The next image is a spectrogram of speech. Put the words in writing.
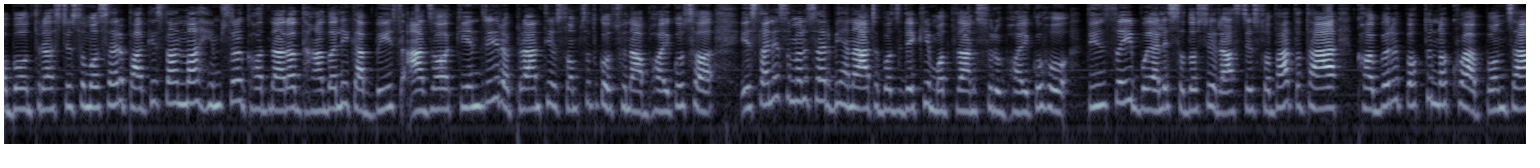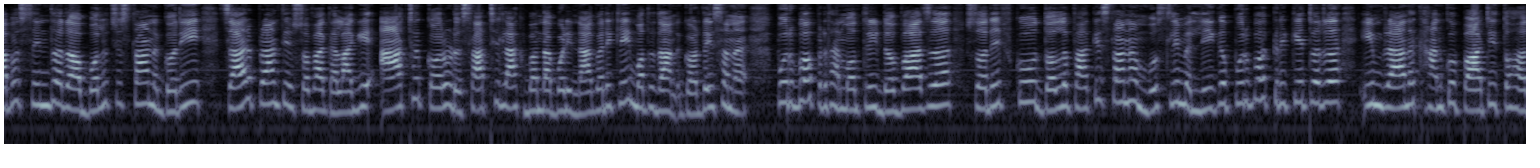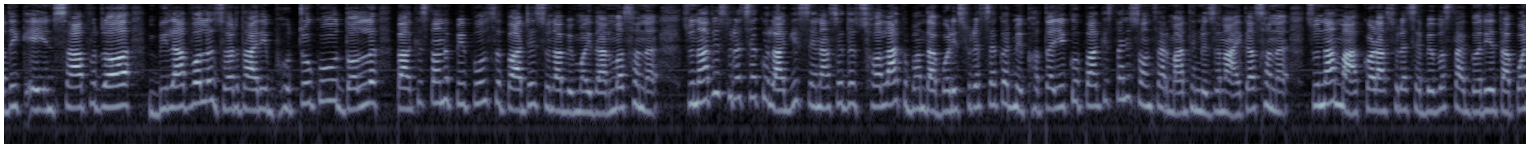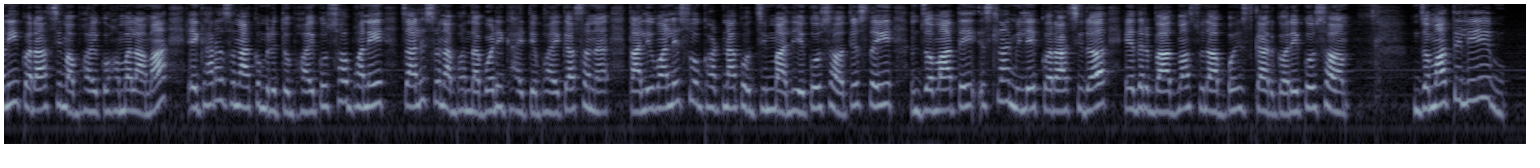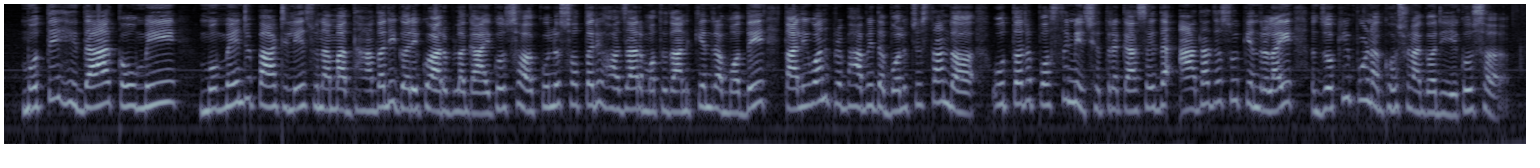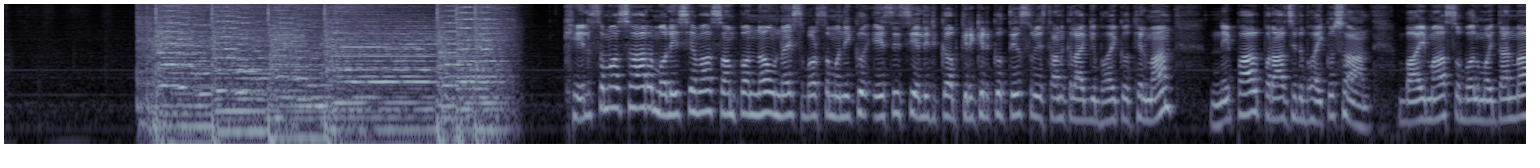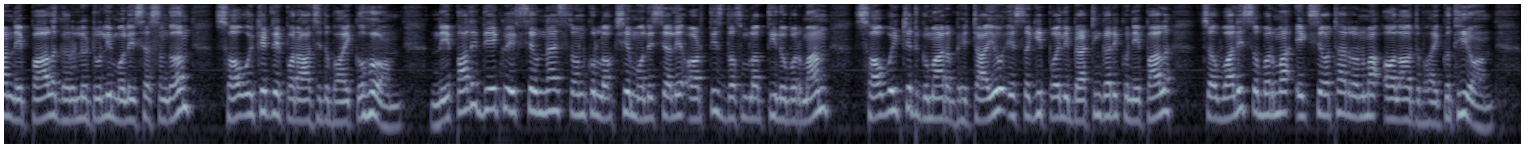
अब अन्तर्राष्ट्रिय समाचार पाकिस्तानमा हिंसक घटना र धाँधलीका बीच आज केन्द्रीय र प्रान्तीय संसदको चुनाव भएको छ। स्थानीय समयअनुसार बिहान आठ बजेदेखि मतदान शुरू भएको हो। तीन सय बयालिस सदस्यीय राष्ट्रिय सभा तथा खैबर पख्तुनख्वा पन्जाब सिन्ध र बलुचिस्तान गरी चार प्रान्तीय सभाका लागि आठ करोड साठी लाख भन्दा बढी नागरिकले मतदान गर्दैछन्। पूर्व प्रधानमन्त्री नवाज शरीफको दल पाकिस्तान मुस्लिम लीग पूर्व क्रिकेटर इमरान खानको पार्टी तहरिक ए इन्साफ र बिलावल जरदारी भुट्टोको दल पाकिस्तान पिपुल्स पार्टी चुनावी मैदानमा छन्। चुनावी सुरक्षाको लागि सेनासहित छ लाख भन्दा बढी सुरक्षाकर्मी खटाइएको पाकिस्तानी संचार माध्यमले जनाएका छन्। चुनावमा कड़ा सुरक्षा व्यवस्था गरिए तापनि कराचीमा भएको हमलामा एघार जनाको मृत्यु भएको छ भने चालिस जना भन्दा बढी घाइते भएका छन्। तालिबानले सो घटनाको जिम्मा लिएको छ। त्यस्तै जमाते इस्लामीले कराची र हैदराबादमा चुनाव बहिष्कार गरेको छ। जमातेले मुत्तेहिदा कौमी मुभमेन्ट पार्टीले चुनावमा धाँधली गरेको आरोप लगाएको छ। कुल सत्तरी हजार मतदान केन्द्र मध्ये तालिबान प्रभावित बलुचिस्तान र उत्तर पश्चिमी क्षेत्रका सहित आधा जसो केन्द्रलाई जोखिमपूर्ण घोषणा गरिएको छ। खेल समाचार मलेसियामा सम्पन्न उन्नाइस वर्ष मुनिको एसिसी एलिड कप क्रिकेटको तेस्रो स्थानका लागि भएको खेलमा नेपाल पराजित भएको छ। बाइमास ओभल मैदानमा नेपाल घरेलु टोली मलेसियासँग छ विकेटले पराजित भएको हो। नेपालले दिएको एक सय उन्नाइस रनको लक्ष्य मलेसियाले अडतिस दशमलव तिन ओभरमा छ विकेट गुमाएर भेटायो यसअघि पहिले ब्याटिङ गरेको नेपाल चौवालिस ओभरमा एक सय अठार रनमा अल आउट भएको थियो।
